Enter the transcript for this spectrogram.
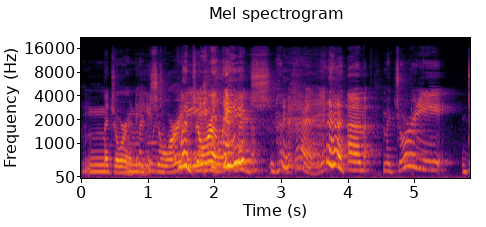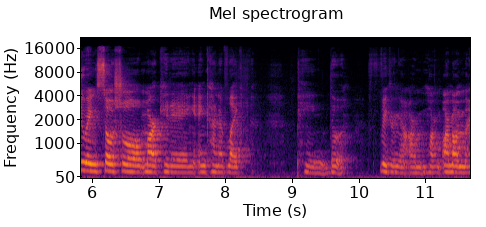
Majority. majority Majority. majority um majority doing social marketing and kind of like paying the figuring out our, our, our mom and my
